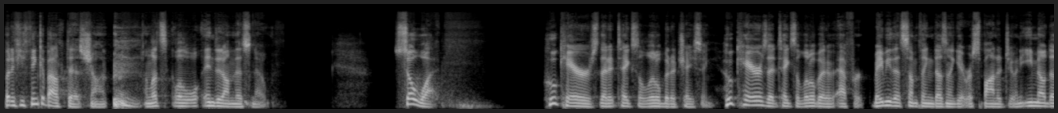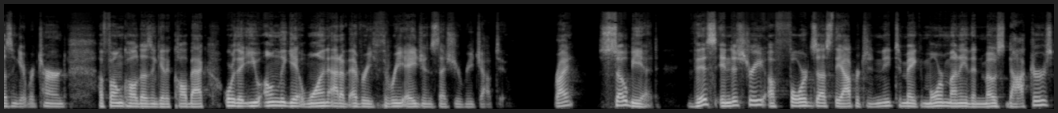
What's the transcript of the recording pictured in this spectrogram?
But if you think about this, Sean, and let's we'll end it on this note. So what? Who cares that it takes a little bit of chasing? Who cares that it takes a little bit of effort? Maybe that something doesn't get responded to, an email doesn't get returned, a phone call doesn't get a call back, or that you only get one out of every three agents that you reach out to, right? So be it. This industry affords us the opportunity to make more money than most doctors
